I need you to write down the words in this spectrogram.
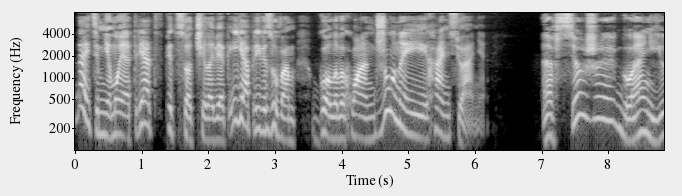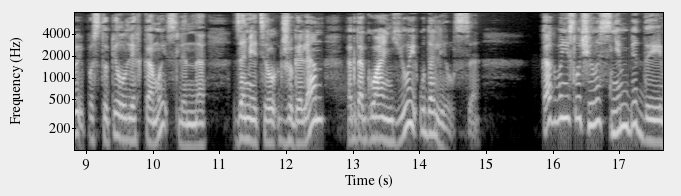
«Дайте мне мой отряд в пятьсот человек, и я привезу вам головы Хуан Джуна и Хань Сюаня». А все же Гуань Юй поступил легкомысленно, заметил Джугэлян, когда Гуань Юй удалился. Как бы ни случилось с ним беды,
